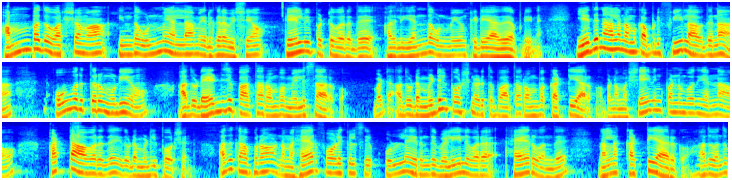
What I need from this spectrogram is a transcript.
ஐம்பது வருஷமாக இந்த உண்மை எல்லாமே இருக்கிற விஷயம் கேள்விப்பட்டு வருது. அதில் எந்த உண்மையும் கிடையாது அப்படின்னு. எதனால நமக்கு அப்படி ஃபீல் ஆகுதுன்னா ஒவ்வொருத்தரும் முடியும். அதோட எட்ஜு பார்த்தா ரொம்ப மெலிசாக இருக்கும். பட் அதோட மிடில் போர்ஷன் எடுத்து பார்த்தா ரொம்ப கட்டியாக இருக்கும். அப்போ நம்ம ஷேவிங் பண்ணும்போது என்ன ஆகும்? கட் ஆகிறது இதோட மிடில் போர்ஷன் அதுக்கப்புறம் நம்ம ஹேர் ஃபாலிக்கிள்ஸ் உள்ளே இருந்து வெளியில் வர ஹேர் வந்து நல்லா கட்டியாக இருக்கும். அது வந்து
